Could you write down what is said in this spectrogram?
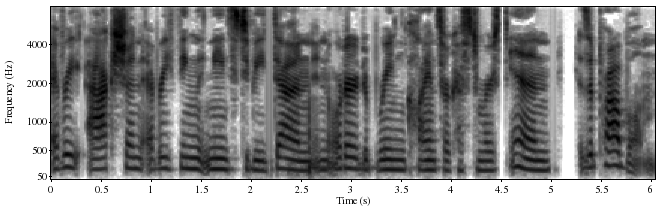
every action, everything that needs to be done in order to bring clients or customers in is a problem.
